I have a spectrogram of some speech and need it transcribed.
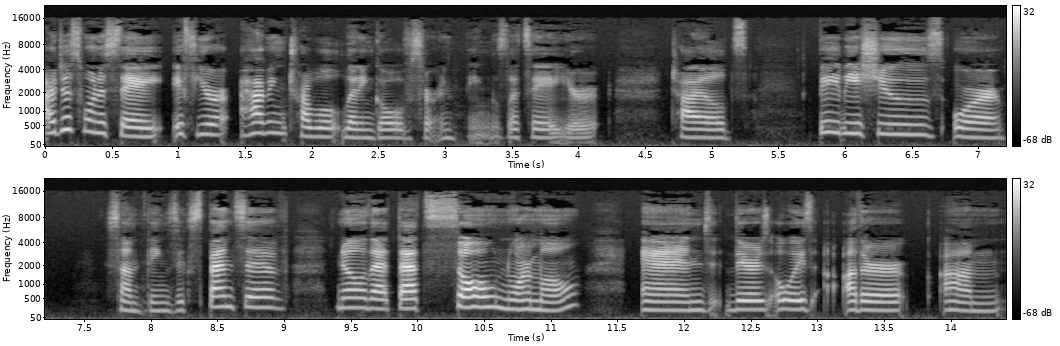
I just want to say if you're having trouble letting go of certain things, let's say your child's baby shoes or something's expensive, know that that's so normal and there's always other um,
